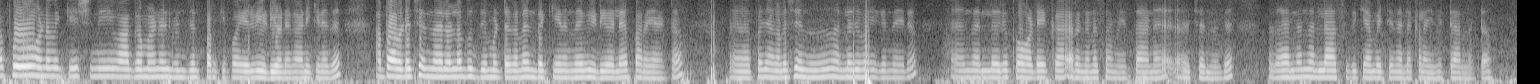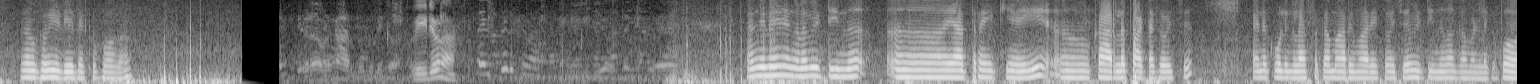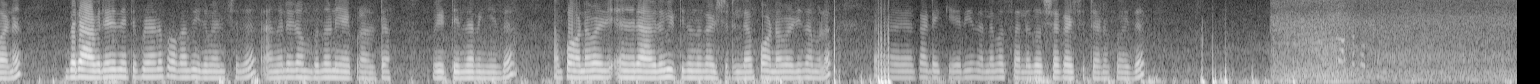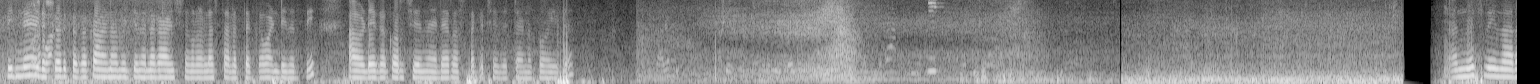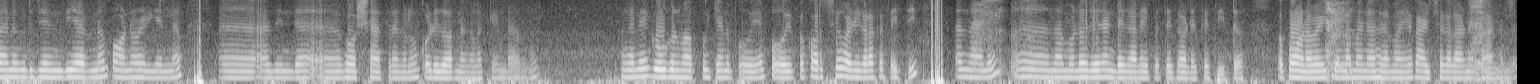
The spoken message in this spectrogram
അപ്പോൾ ഓണം വെക്കേഷന് വാഗമൺ അഡ്വഞ്ചർ പാർക്കിൽ പോയ ഒരു വീഡിയോ ആണ് കാണിക്കുന്നത് അപ്പോൾ അവിടെ ചെന്നാലുള്ള ബുദ്ധിമുട്ടുകൾ എന്തൊക്കെയാണെന്ന് വീഡിയോയിൽ പറയാം കേട്ടോ. അപ്പോൾ ഞങ്ങൾ ചെന്നത് നല്ലൊരു വൈകുന്നേരം നല്ലൊരു കോടയൊക്കെ ഇറങ്ങുന്ന സമയത്താണ് ചെന്നത്. അത് കാരണം നല്ല ആസ്വദിക്കാൻ പറ്റിയ നല്ല ക്ലൈമറ്റാണ് കേട്ടോ. നമുക്ക് വീഡിയോയിലേക്ക് പോകാം. വീഡിയോ അങ്ങനെ ഞങ്ങൾ വീട്ടിൽ നിന്ന് യാത്രയൊക്കെയായി കാറിൽ പാട്ടൊക്കെ വെച്ച് അങ്ങനെ കൂളിംഗ് ഗ്ലാസ്സൊക്കെ മാറി മാറിയൊക്കെ വെച്ച് വീട്ടിൽ നിന്ന് വങ്കമണിലേക്ക് പോവാണ്. അപ്പോൾ രാവിലെ എഴുന്നേറ്റപ്പോഴാണ് പോകാൻ തീരുമാനിച്ചത്. അങ്ങനെ ഒരു ഒമ്പത് മണിയായപ്പോഴാണ് കേട്ടോ വീട്ടിൽ നിന്ന് ഇറങ്ങിയത് പോണ വഴി രാവിലെ വീട്ടിൽ നിന്നൊന്നും കഴിച്ചിട്ടില്ല. പോണ വഴി നമ്മൾ കടയിൽ കയറി നല്ല മസാല ദോശ കഴിച്ചിട്ടാണ് പോയത്. പിന്നെ ഇടയ്ക്കിടയ്ക്കൊക്കെ കാണാൻ പറ്റിയ നല്ല കാഴ്ചകളുള്ള സ്ഥലത്തൊക്കെ വണ്ടി നിർത്തി അവിടെയൊക്കെ കുറച്ച് നേരം റെസ്റ്റൊക്കെ ചെയ്തിട്ടാണ് പോയത്. അന്ന് ശ്രീനാരായണ ഗുരു ജയന്തി കാരണം പോണ വഴിയെല്ലാം അതിന്റെ ഘോഷയാത്രകളും കൊടിതോരണങ്ങളൊക്കെ ഉണ്ടായിരുന്നു. അങ്ങനെ ഗൂഗിൾ മാപ്പ് വയ്ക്കാണ് പോയത് പോയപ്പോൾ കുറച്ച് വഴികളൊക്കെ തെറ്റി. എന്നാലും നമ്മളൊരു രണ്ടേ അവിടെ അവിടേക്ക് എത്തിയിട്ടോ അപ്പോൾ പോണ വഴിക്കുള്ള മനോഹരമായ കാഴ്ചകളാണ് കാണുന്നത്.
